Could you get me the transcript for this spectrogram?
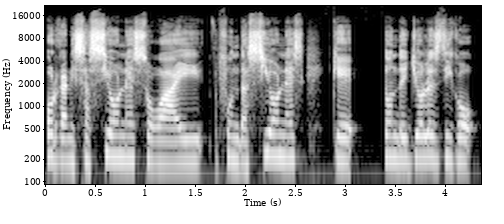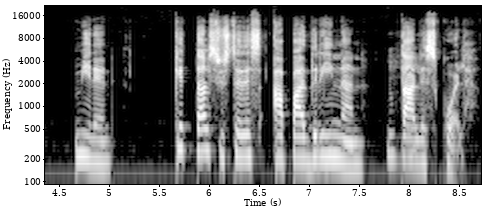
organizaciones o hay fundaciones que donde yo les digo, miren, ¿qué tal si ustedes apadrinan tal escuela?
